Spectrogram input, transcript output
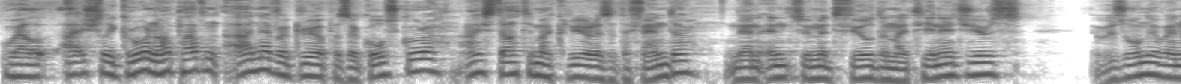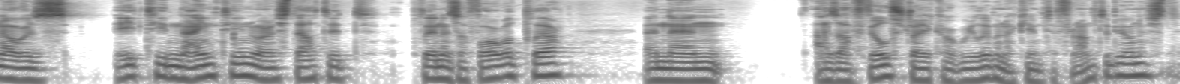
Well, actually, growing up, I, haven't, I never grew up as a goal scorer. I started my career as a defender, and then into midfield in my teenage years. It was only when I was 18, 19 where I started playing as a forward player, and then as a full striker, really, when I came to Fram, to be honest.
